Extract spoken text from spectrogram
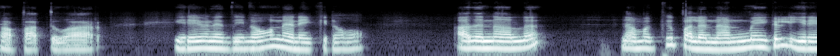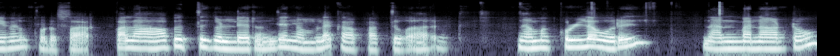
காப்பாற்றுவார் இறைவனை தினம் நினைக்கணும் அதனால் நமக்கு பல நன்மைகள் இறைவன் கொடுப்பார். பல ஆபத்துகள்லேருந்து நம்மளை காப்பாற்றுவார் நமக்குள்ள ஒரு நண்பனாட்டம்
